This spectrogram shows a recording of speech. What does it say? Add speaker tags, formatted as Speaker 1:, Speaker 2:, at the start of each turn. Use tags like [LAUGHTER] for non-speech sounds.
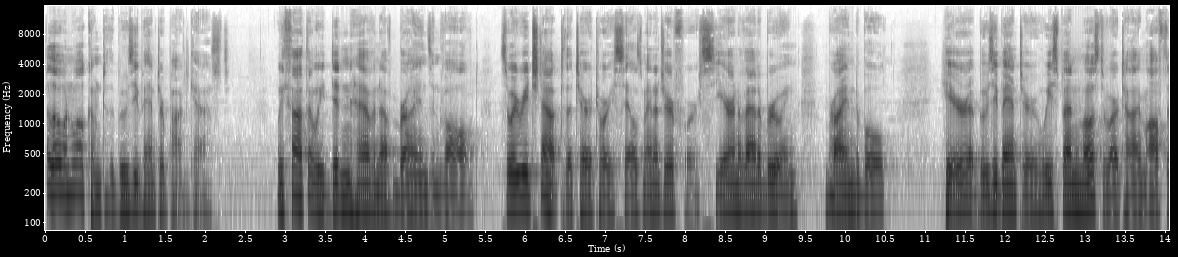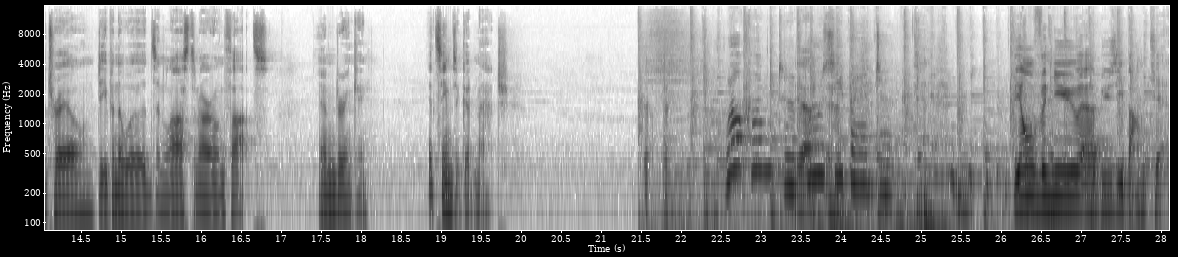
Speaker 1: Hello and welcome to the Boozy Banter Podcast. We thought that we didn't have enough Brian's involved, so we reached out to the territory sales manager for Sierra Nevada Brewing, Brian DeBold. Here at Boozy Banter, we spend most of our time off the trail, deep in the woods, and lost in our own thoughts and drinking. It seems a good match.
Speaker 2: Welcome to
Speaker 1: Yeah,
Speaker 2: Boozy Banter. [LAUGHS]
Speaker 1: Bienvenue à Boozy Banter.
